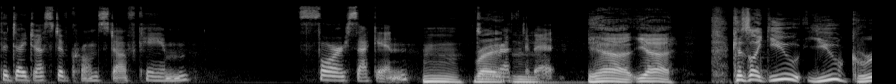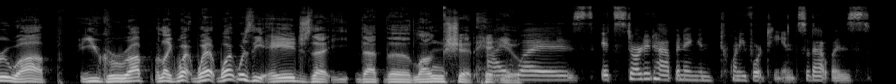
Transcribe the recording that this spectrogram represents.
the digestive Crohn's stuff came far second Mm, to right the rest of it. Yeah, yeah. Cuz like you you grew up, you grew up like what what what was the age that that the lung shit hit I you? was it started happening in 2014, so that was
